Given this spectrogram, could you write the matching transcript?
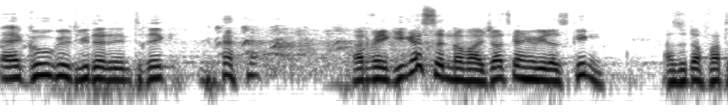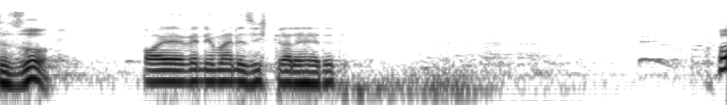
Er googelt wieder den Trick. Warte, wie ging das denn nochmal? Ich weiß gar nicht, wie das ging. Also doch, warte, so. Oh ja, wenn ihr meine Sicht gerade hättet. Oh!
